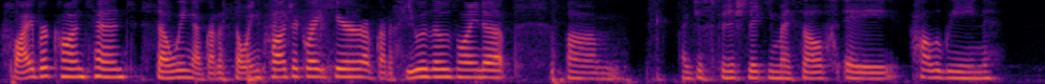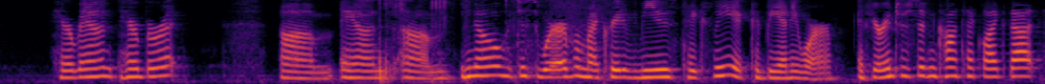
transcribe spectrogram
fiber content, sewing, I've got a sewing project right here. I've got a few of those lined up. Um, I just finished making myself a Halloween hairband, hair barrette. Um, and, um, you know, just wherever my creative muse takes me, it could be anywhere. If you're interested in content like that,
